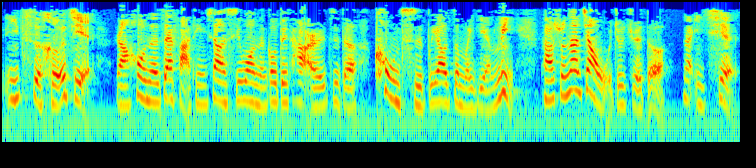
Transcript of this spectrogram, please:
以此和解，然后呢在法庭上希望能够对他儿子的控词不要这么严厉。他说那这样我就觉得那一切。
